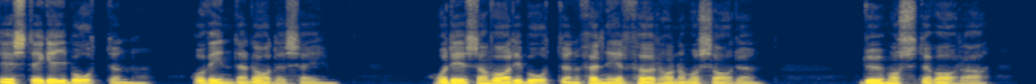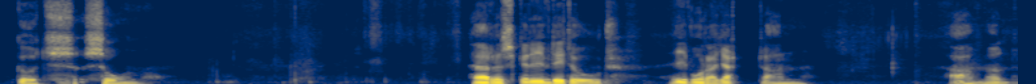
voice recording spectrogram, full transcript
Det steg i båten och vinden lade sig och det som var i båten föll ner för honom och sade Du måste vara Guds son. Herre, skriv ditt ord i våra hjärtan. Amen.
